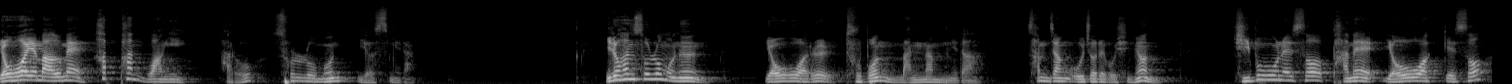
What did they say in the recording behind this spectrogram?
여호와의 마음에 합한 왕이 바로 솔로몬이었습니다. 이러한 솔로몬은 여호와를 두 번 만납니다. 3장 5절에 보시면 기브온에서 밤에 여호와께서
